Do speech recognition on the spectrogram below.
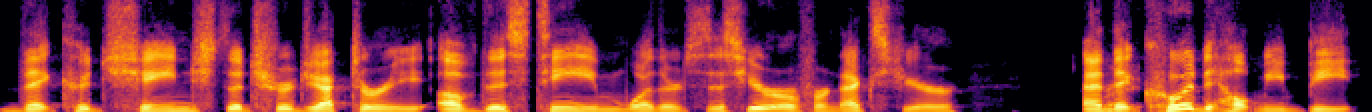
that could change the trajectory of this team, whether it's this year or for next year, and Right. that could help me beat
